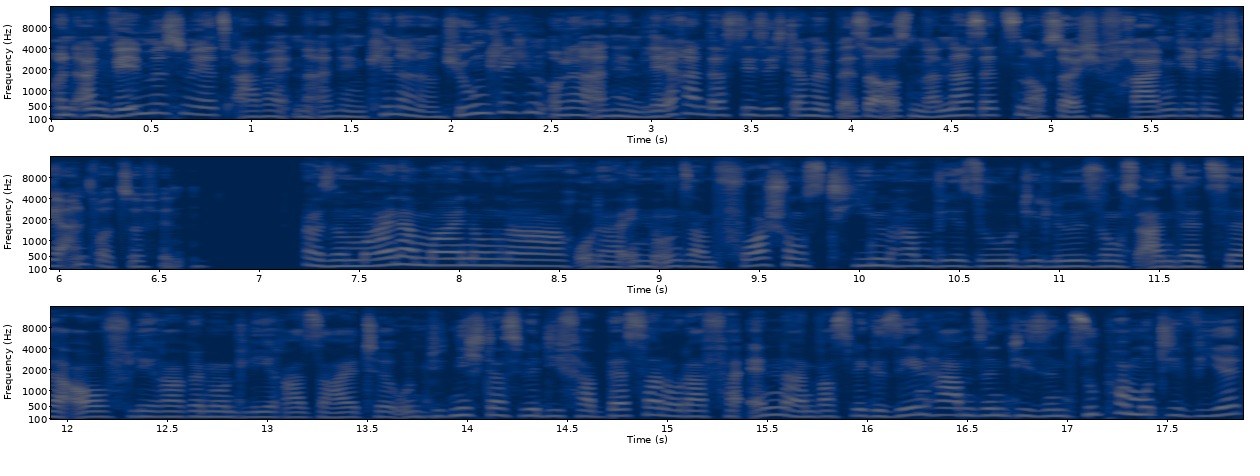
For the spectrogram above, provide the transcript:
Und an wem müssen wir jetzt arbeiten? An den Kindern und Jugendlichen oder an den Lehrern, dass die sich damit besser auseinandersetzen, auf solche Fragen die richtige Antwort zu finden? Also meiner Meinung nach oder in unserem Forschungsteam haben wir so die Lösungsansätze auf Lehrerinnen und Lehrerseite und nicht, dass wir die verbessern oder verändern. Was wir gesehen haben, sind, die sind super motiviert,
